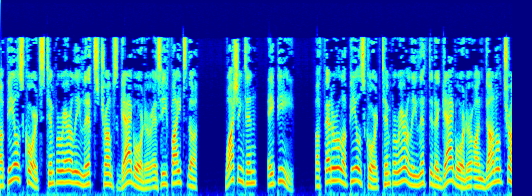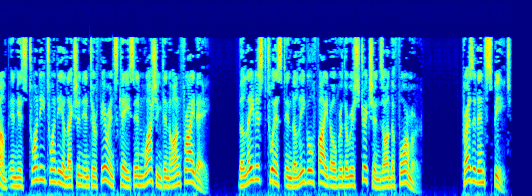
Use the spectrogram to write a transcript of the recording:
Appeals courts temporarily lifts Trump's gag order as he fights the Washington, AP. A federal appeals court temporarily lifted a gag order on Donald Trump in his 2020 election interference case in Washington on Friday. The latest twist in the legal fight over the restrictions on the former president's speech.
